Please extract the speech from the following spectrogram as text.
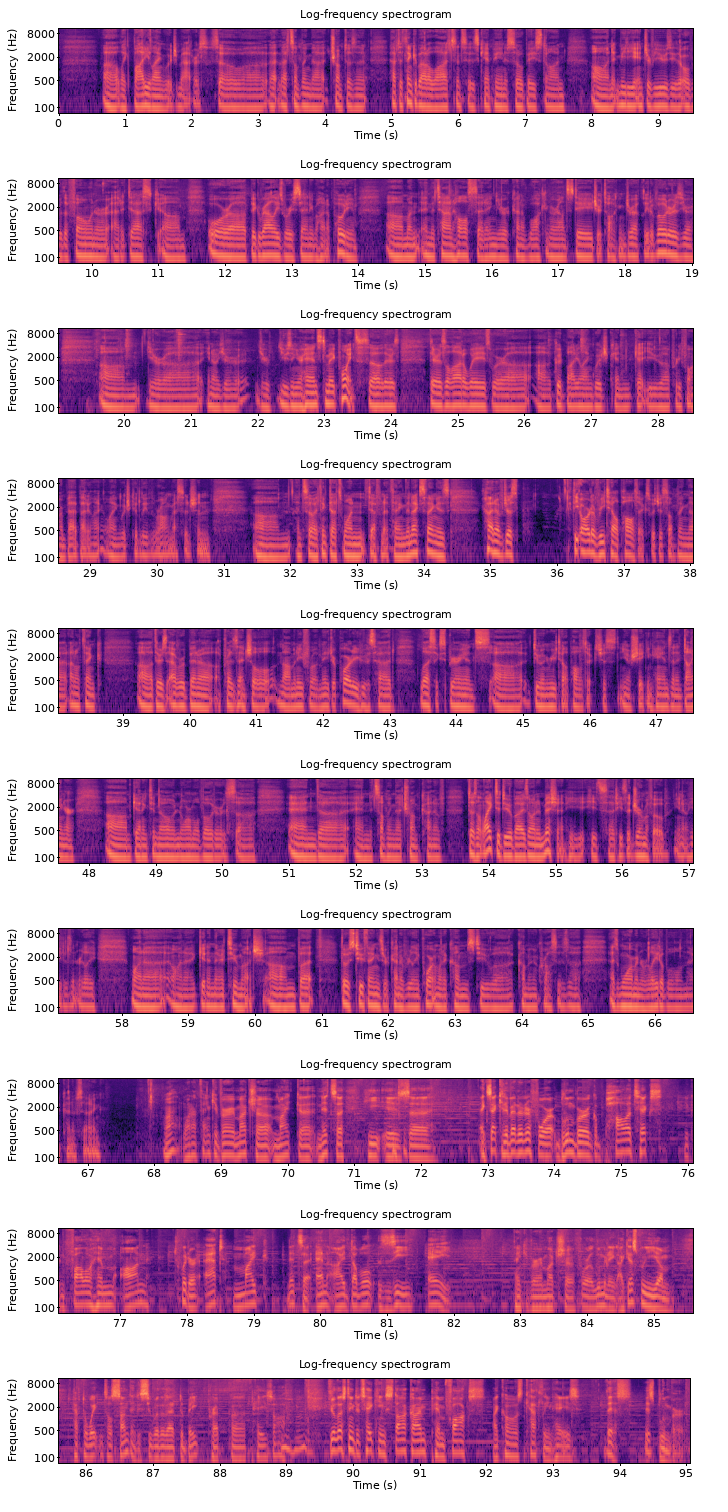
uh like body language matters. So uh, that, that's something that Trump doesn't have to think about a lot since his campaign is so based on on media interviews, either over the phone or at a desk, um, or uh, big rallies where he's standing behind a podium. Um, and in the town hall setting, you're kind of walking around stage, you're talking directly to voters, you're um, you're uh, you know you're you're using your hands to make points. So there's there's a lot of ways where uh, uh, good body language can get you uh, pretty far, and bad body language could leave the wrong message. And um, and so I think that's one definite thing. The next thing is kind of just the art of retail politics, which is something that I don't think uh, there's ever been a, a, presidential nominee from a major party who's had less experience uh, doing retail politics, just you know shaking hands in a diner, um, getting to know normal voters, uh, and uh, and it's something that Trump kind of doesn't like to do by his own admission. He he said he's a germaphobe. You know, he doesn't really want to want to get in there too much. Um, but those two things are kind of really important when it comes to uh, coming across as uh, as warm and relatable in that kind of setting. Well, I want to thank you very much, uh, Mike uh, Nizza. He is uh, executive editor for Bloomberg Politics. You can follow him on Twitter at Mike Nizza, N I Z A. Thank you very much uh, for illuminating. I guess we um, have to wait until Sunday to see whether that debate prep uh, pays off. Mm-hmm. If you're listening to Taking Stock, I'm Pimm Fox, my co host Kathleen Hays. This is Bloomberg.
